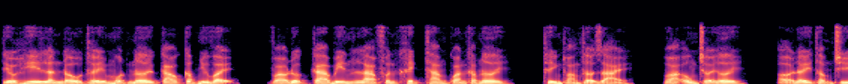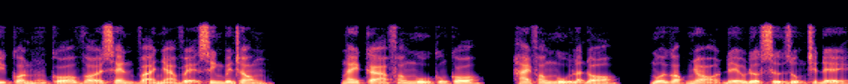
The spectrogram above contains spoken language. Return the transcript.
Tiểu Hy lần đầu thấy một nơi cao cấp như vậy, vào được cabin là phấn khích tham quan khắp nơi, thỉnh thoảng thở dài, hòa ông trời ơi, ở đây thậm chí còn có vòi sen và nhà vệ sinh bên trong. Ngay cả phòng ngủ cũng có, hai phòng ngủ lận đó, mỗi góc nhỏ đều được sử dụng triệt để,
